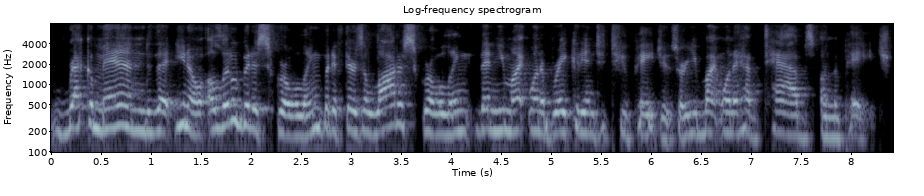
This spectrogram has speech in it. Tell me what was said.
recommend that, you know, a little bit of scrolling, but if there's a lot of scrolling, then you might want to break it into two pages or you might want to have tabs on the page.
